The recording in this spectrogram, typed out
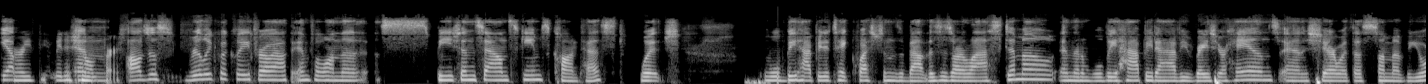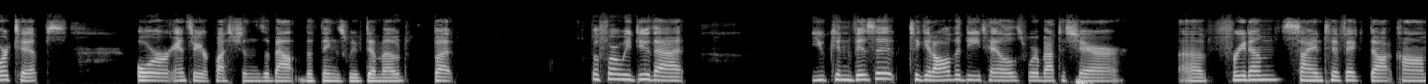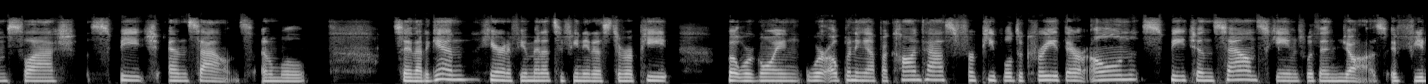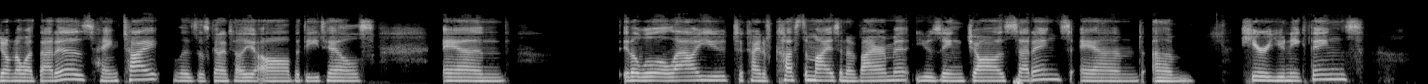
Yep. Or do you want me to show them first? I'll just really quickly throw out the info on the speech and sound schemes contest, which we'll be happy to take questions about. This is our last demo, and then we'll be happy to have you raise your hands and share with us some of your tips or answer your questions about the things we've demoed. But before we do that, you can visit to get all the details we're about to share uh, freedomscientific.com slash speech and sounds. And we'll say that again here in a few minutes if you need us to repeat. But we're going, we're opening up a contest for people to create their own speech and sound schemes within JAWS. If you don't know what that is, hang tight. Liz is going to tell you all the details. And it will allow you to kind of customize an environment using JAWS settings and um, hear unique things.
